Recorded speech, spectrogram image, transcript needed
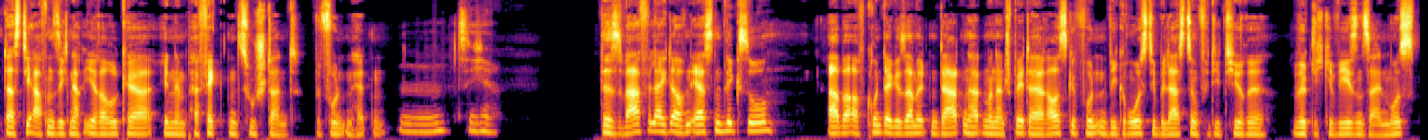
dass die Affen sich nach ihrer Rückkehr in einem perfekten Zustand befunden hätten. Mhm, sicher. Das war vielleicht auf den ersten Blick so, aber aufgrund der gesammelten Daten hat man dann später herausgefunden, wie groß die Belastung für die Tiere wirklich gewesen sein muss.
